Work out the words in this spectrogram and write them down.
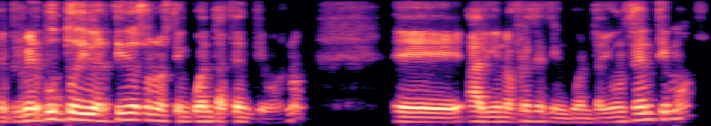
El primer punto divertido son los 50 céntimos, ¿no? Eh, alguien ofrece 51 céntimos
